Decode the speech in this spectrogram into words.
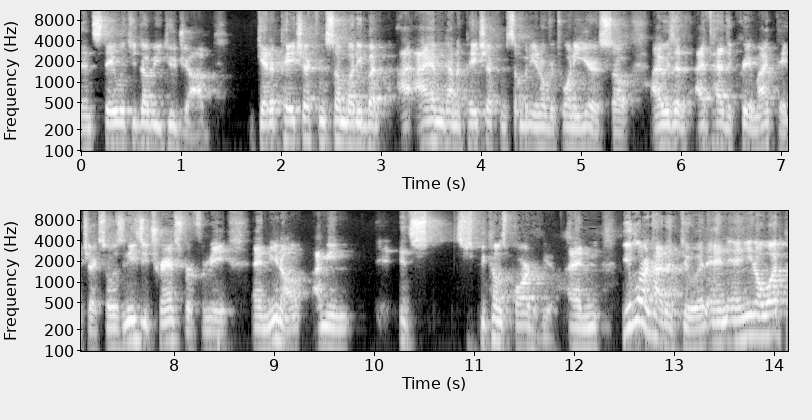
then stay with your W 2 job get a paycheck from somebody, but I, I, haven't gotten a paycheck from somebody in over 20 years. So I was, at, I've had to create my paycheck. So it was an easy transfer for me. And, you know, I mean, it's, becomes part of you. And you learn how to do it. And and you know what?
